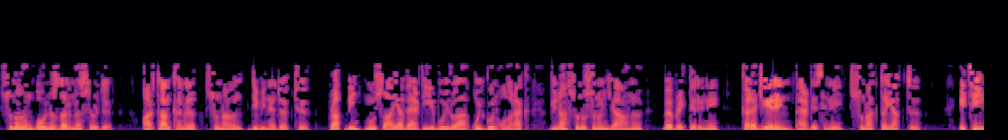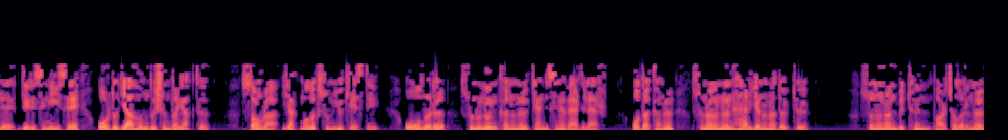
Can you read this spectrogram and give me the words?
sunağın boynuzlarına sürdü. Artan kanı sunağın dibine döktü. Rabbin Musa'ya verdiği buyruğa uygun olarak günah sunusunun yağını, böbreklerini, karaciğerin perdesini sunakta yaktı. Etiyle derisini ise ordugahın dışında yaktı. Sonra yakmalık sunuyu kesti. Oğulları sununun kanını kendisine verdiler. O da kanı sunağının her yanına döktü. Sununun bütün parçalarını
